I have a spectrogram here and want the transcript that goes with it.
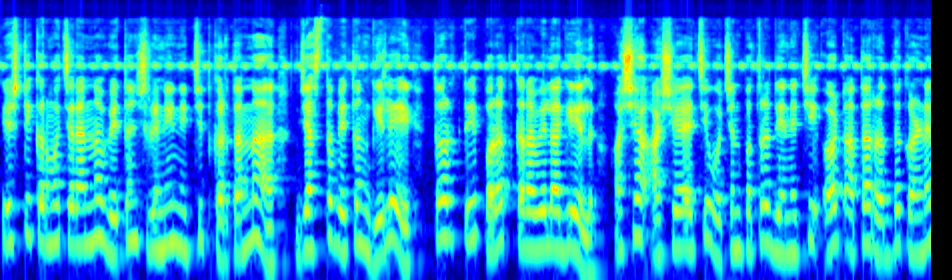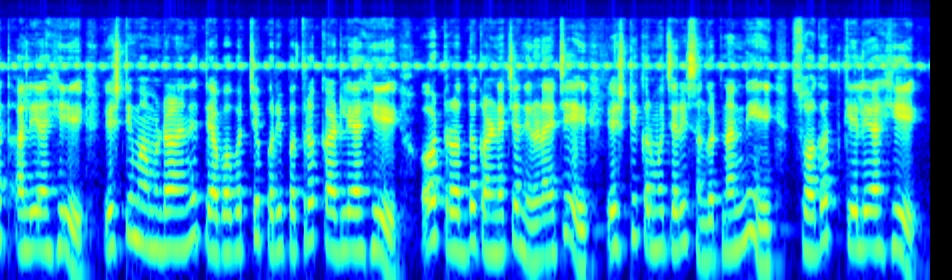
एस टी कर्मचाऱ्यांना वेतन श्रेणी निश्चित करताना जास्त वेतन गेले तर ते परत करावे लागेल अशा आशयाचे वचनपत्र देण्याची अट आता रद्द करण्यात आली आहे. एस टी महामंडळाने त्याबाबतचे परिपत्रक काढले आहे. अट रद्द करण्याच्या निर्णयाचे एस टी कर्मचारी संघटनांनी स्वागत केले आहे.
